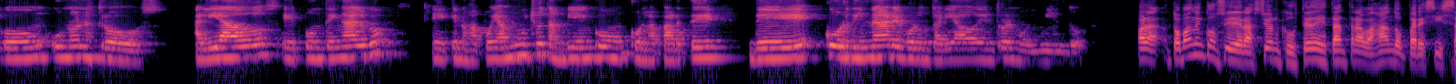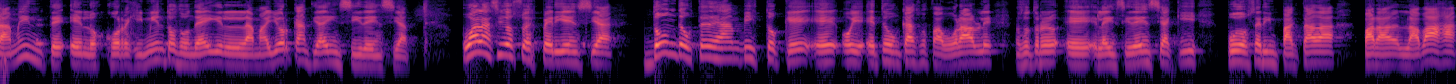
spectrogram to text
con uno de nuestros aliados, Ponte en Algo, que nos apoya mucho también con, con la parte de coordinar el voluntariado dentro del movimiento. Ahora, tomando en consideración que ustedes están trabajando precisamente en los corregimientos donde hay la mayor cantidad de incidencia, ¿cuál ha sido su experiencia? ¿Dónde ustedes han visto que, eh, oye, este es un caso favorable, nosotros eh, la incidencia aquí pudo ser impactada para la baja?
